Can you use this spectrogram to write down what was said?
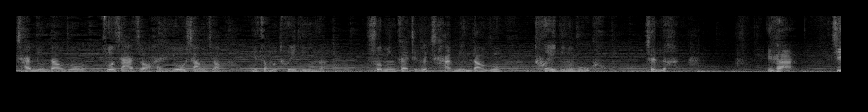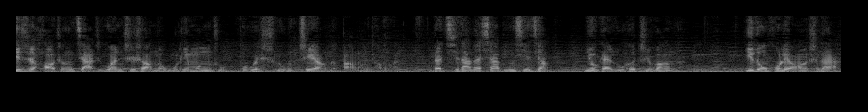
产品当中左下角还是右上角？你怎么退订呢？说明在这个产品当中，退订入口真的很难。你看，即使号称价值观至上的武林盟主都会使用这样的霸王条款，那其他的虾兵蟹将，你又该如何指望呢？移动互联网时代啊，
